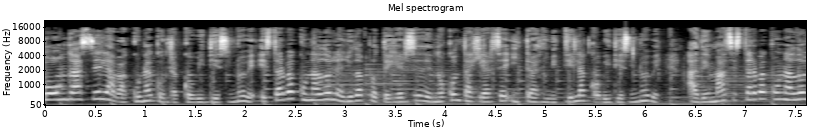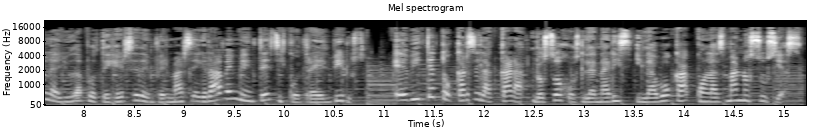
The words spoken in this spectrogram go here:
Póngase la vacuna contra COVID-19. Estar vacunado le ayuda a protegerse de no contagiarse y transmitir la COVID-19. Además, estar vacunado le ayuda a protegerse de enfermarse gravemente si contrae el virus. Evite tocarse la cara, los ojos, la nariz y la boca con las manos sucias.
